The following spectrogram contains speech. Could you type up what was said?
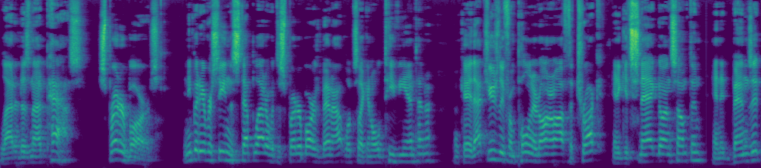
ladder does not pass. Spreader bars. Anybody ever seen the step ladder with the spreader bars bent out? Looks like an old TV antenna. Okay, that's usually from pulling it on and off the truck and it gets snagged on something and it bends it.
